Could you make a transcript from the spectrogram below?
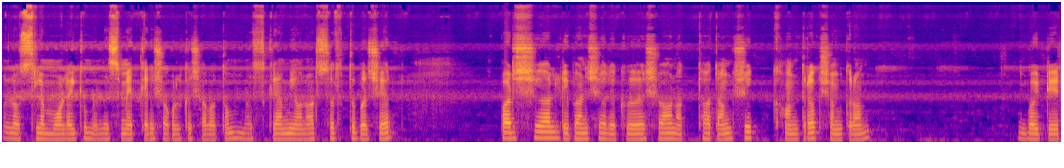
হ্যালো, আসসালামু আলাইকুম এম এস মেদকারী সকলকে স্বাগতম। আজকে আমি অনার্স চতুর্থ বর্ষের পার্শিয়াল ডিফারেন্সিয়াল ইকুয়েশন অর্থাৎ আংশিক অন্তরক সমীকরণ বইটির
